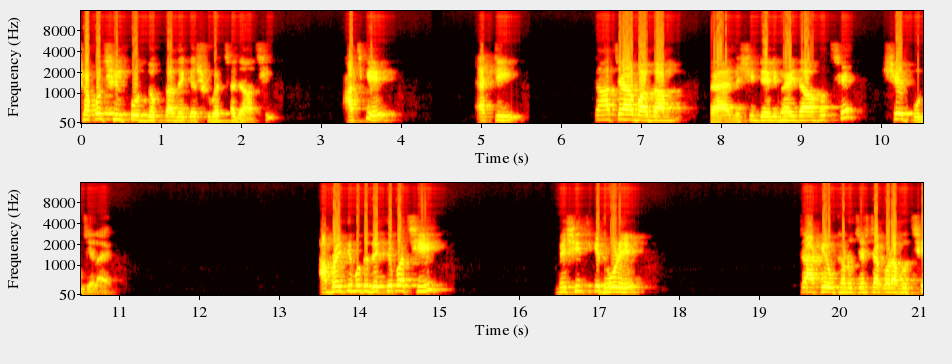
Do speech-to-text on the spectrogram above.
সকল শিল্প উদ্যোক্তাদেরকে শুভেচ্ছা জানাচ্ছি। আজকে একটি কাঁচা বাদাম মেশিন ডেলিভারি দেওয়া হচ্ছে শেরপুর জেলায়। আমরা ইতিমধ্যে দেখতে পাচ্ছি মেশিনটিকে ধরে ট্রাকে উঠানোর চেষ্টা করা হচ্ছে।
